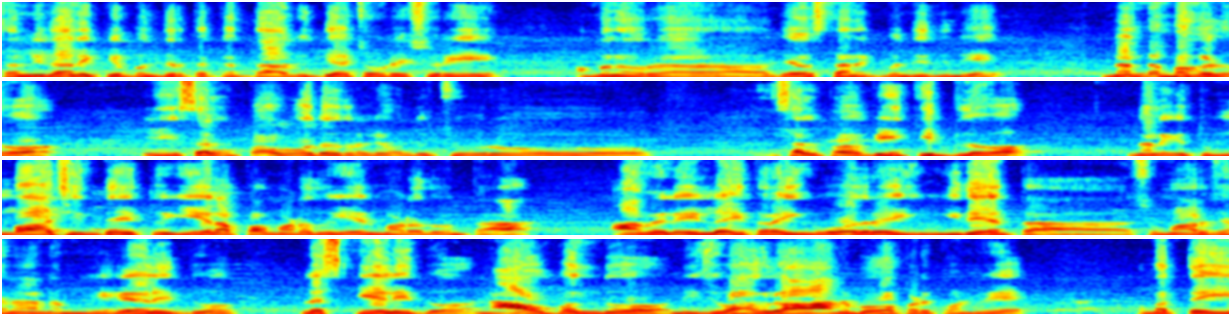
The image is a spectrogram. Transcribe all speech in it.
ಸನ್ನಿಧಾನಕ್ಕೆ ಬಂದಿರತಕ್ಕಂಥ ವಿದ್ಯಾ ಚೌಡೇಶ್ವರಿ ಅಮ್ಮನವರ ದೇವಸ್ಥಾನಕ್ಕೆ ಬಂದಿದ್ದೀನಿ. ನನ್ನ ಮಗಳು ಈ ಸ್ವಲ್ಪ ಓದೋದ್ರಲ್ಲಿ ಒಂದು ಚೂರು ಸ್ವಲ್ಪ ವೀಕ್ ಇದ್ಲು. ನನಗೆ ತುಂಬ ಚಿಂತೆ ಇತ್ತು, ಏನಪ್ಪ ಮಾಡೋದು, ಏನು ಮಾಡೋದು ಅಂತ. ಆಮೇಲೆ ಇಲ್ಲ, ಈ ಥರ ಹಿಂಗೆ ಹೋದರೆ ಇದೆ ಅಂತ ಸುಮಾರು ಜನ ನಮಗೆ ಹೇಳಿದ್ದು. ಪ್ಲಸ್ ಕೇಳಿದ್ದು, ನಾವು ಬಂದು ನಿಜವಾಗ್ಲೂ ಆ ಅನುಭವ ಪಡ್ಕೊಂಡ್ವಿ. ಮತ್ತು ಈ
